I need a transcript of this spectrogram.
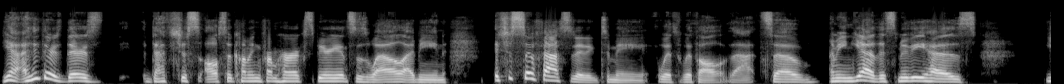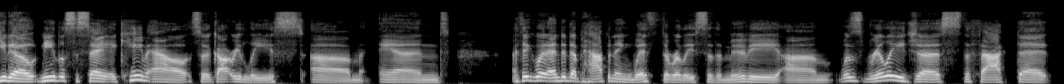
yeah, I think there's there's that's just also coming from her experience as well. I mean, it's just so fascinating to me with with all of that. So I mean, yeah, this movie has you know, needless to say, it came out, so it got released. Um, and I think what ended up happening with the release of the movie um, was really just the fact that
